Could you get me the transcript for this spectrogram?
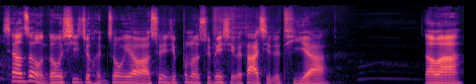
像这种东西就很重要啊，所以你就不能随便写个大写的 T 啊，知道吗？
